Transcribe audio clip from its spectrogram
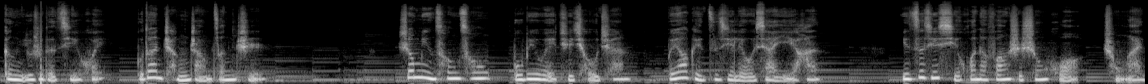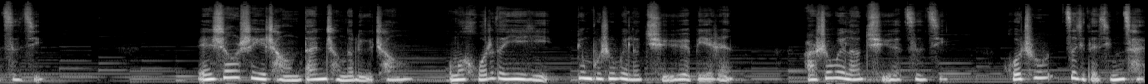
更优秀的机会。不断成长增值。生命匆匆，不必委曲求全，不要给自己留下遗憾，以自己喜欢的方式生活，宠爱自己。人生是一场单程的旅程，我们活着的意义，并不是为了取悦别人，而是为了取悦自己，活出自己的精彩。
